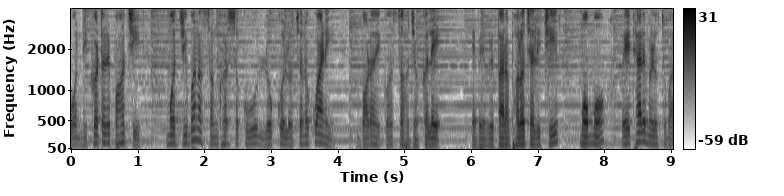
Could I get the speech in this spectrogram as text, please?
ମୋ ନିକଟରେ ପହଞ୍ଚି ମୋ ଜୀବନ ସଂଘର୍ଷକୁ ଲୋକଲୋଚନକୁ ଆଣି ବଡ଼ ଏକ ସହଯୋଗ କଲେ ଏବେ ବେପାର ଭଲ ଚାଲିଛି ମୋମୋ ଓ ଏଠାରେ ମିଳୁଥିବା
